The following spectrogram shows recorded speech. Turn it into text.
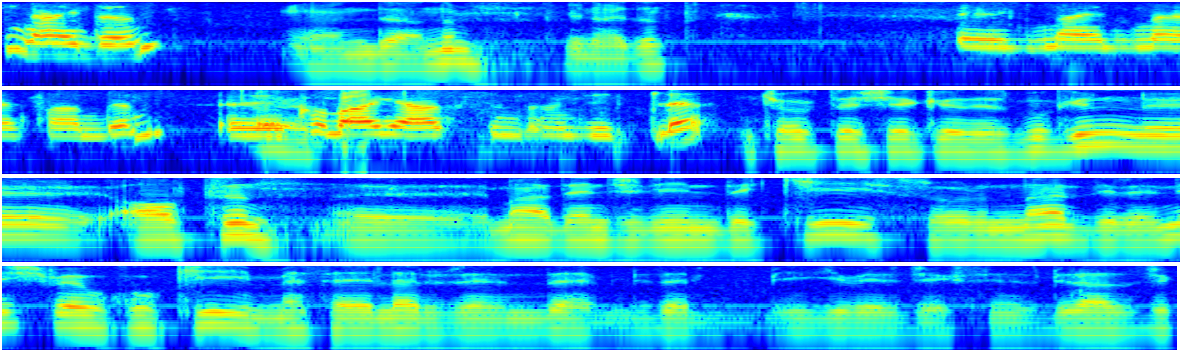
Günaydın. Önde Hanım. Günaydın. Ee, günaydın efendim. Ee, evet. Kolay gelsin öncelikle. Çok teşekkür ederiz. Bugün e, altın e, madenciliğindeki sorunlar, direniş ve hukuki meseleler üzerinde bize bilgi vereceksiniz. Birazcık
